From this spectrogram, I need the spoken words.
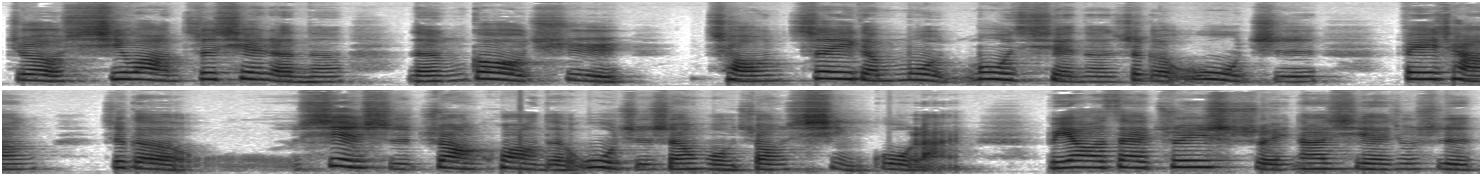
就希望这些人呢能够去从这个目目前的这个物质非常这个现实状况的物质生活中醒过来，不要再追随那些就是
